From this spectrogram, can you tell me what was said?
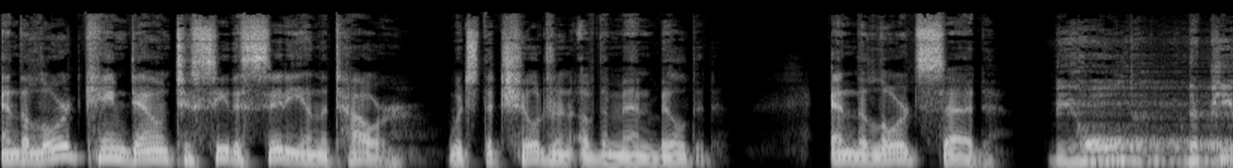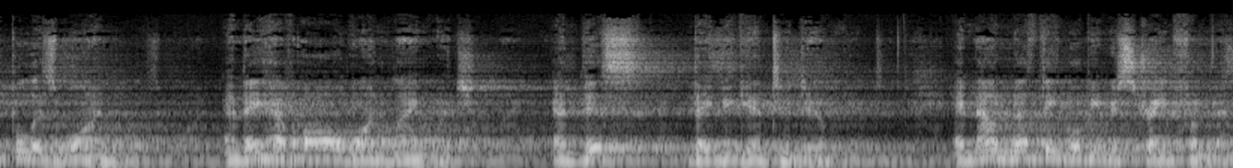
And the Lord came down to see the city and the tower, which the children of the men builded. And the Lord said, Behold, the people is one, and they have all one language, and this they begin to do. And now nothing will be restrained from them,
